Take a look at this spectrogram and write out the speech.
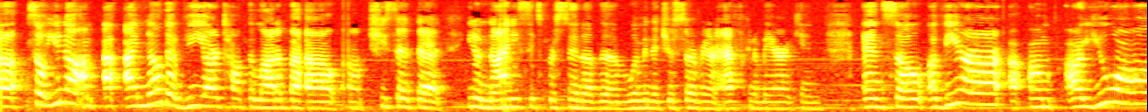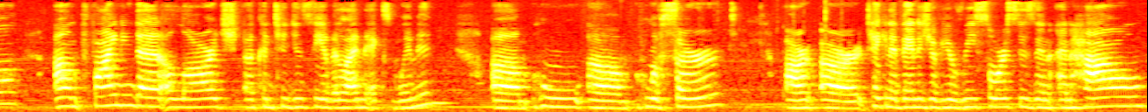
Uh, so you know, um, I, I, know that VR talked a lot about. Um, she said that you know, 96% of the women that you're serving are African American, and so uh, VR, uh, um, are you all um, finding that a large uh, contingency of Latinx women um, who um, who have served are are taking advantage of your resources, and and how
